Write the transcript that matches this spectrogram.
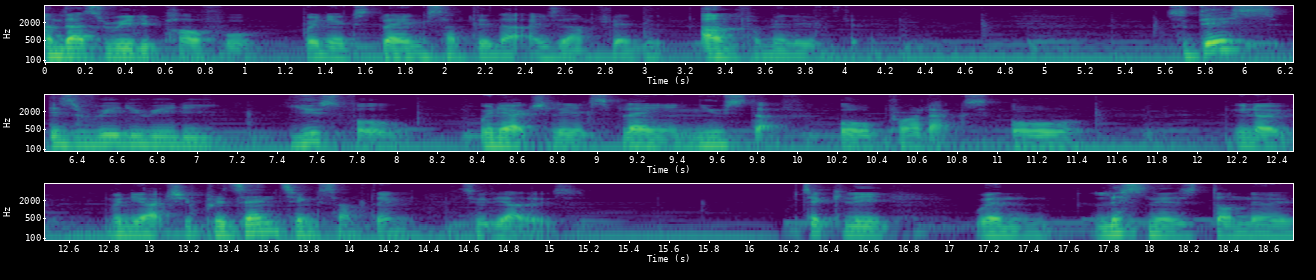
And that's really powerful when you're explaining something that is unfamiliar with it. So this is really, really useful when you're actually explaining new stuff or products or, you know, when you're actually presenting something to the others. Particularly when listeners don't know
